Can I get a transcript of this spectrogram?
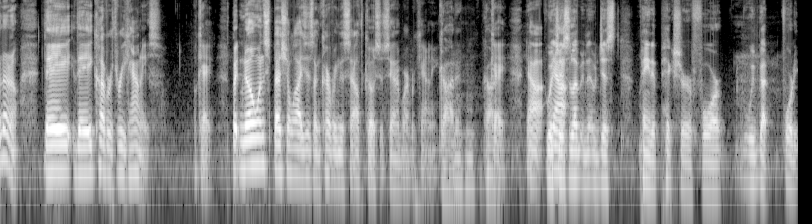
no, no. They they cover three counties. Okay. But no one specializes on covering the south coast of Santa Barbara County. Got it. Got Okay. it. Now, Which now- is let me just paint a picture for we've got 40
